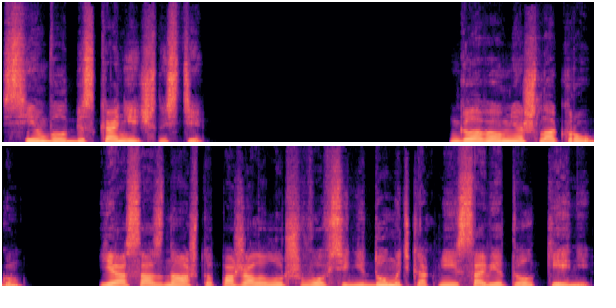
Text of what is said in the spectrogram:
Символ бесконечности. Голова у меня шла кругом. Я осознал, что, пожалуй, лучше вовсе не думать, как мне и советовал Кенни.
